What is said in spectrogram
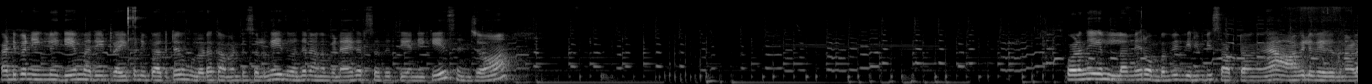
கண்டிப்பாக நீங்களும் இதே மாதிரி ட்ரை பண்ணி பார்த்துட்டு உங்களோட கமெண்ட்டை சொல்லுங்கள் இது வந்து நாங்கள் விநாயகர் சதுர்த்தி அன்னைக்கு செஞ்சோம். குழந்தைகள் எல்லாமே ரொம்பவே விரும்பி சாப்பிட்டாங்க. ஆவியில் வேகிறதுனால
